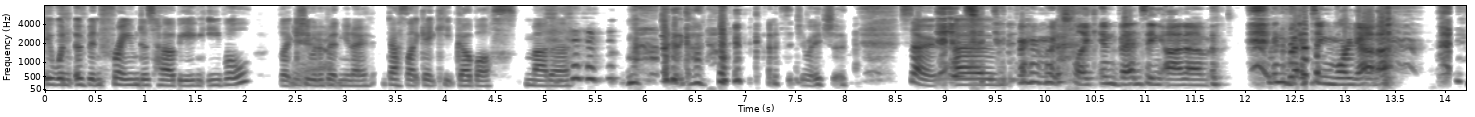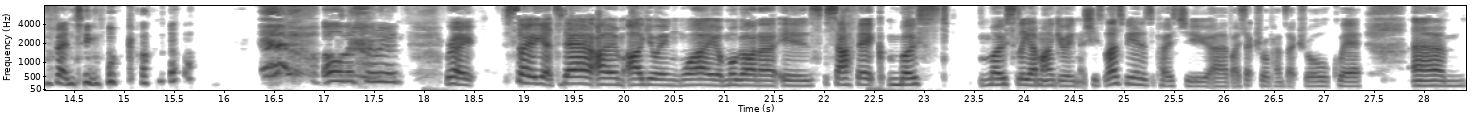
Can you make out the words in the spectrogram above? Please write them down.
it wouldn't have been framed as her being evil. Like, she would have been, you know, gaslight, gatekeep, girl boss, murder, kind of of situation. So, um, very much like inventing Anna, inventing Morgana. inventing Morgana. oh, that's brilliant. Right. So yeah, today I'm arguing why Morgana is sapphic. Most mostly I'm arguing that she's lesbian as opposed to uh, bisexual, pansexual, queer. Um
